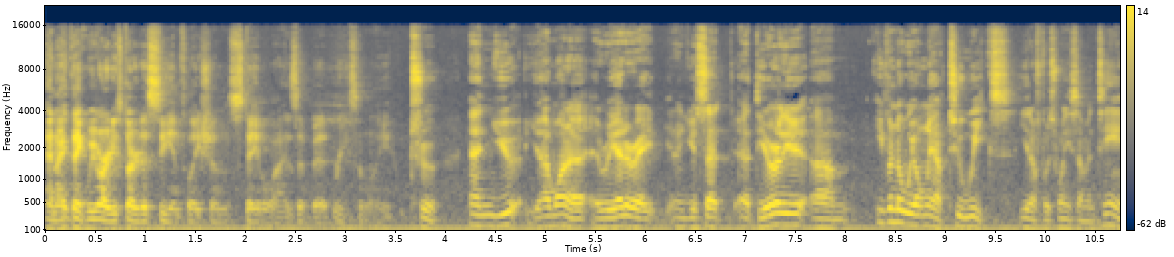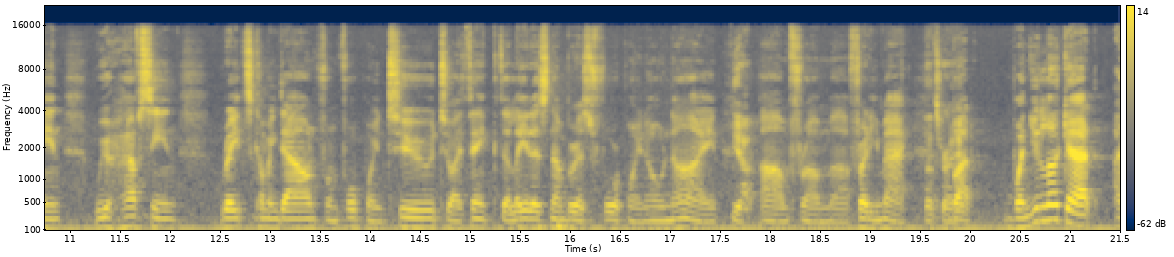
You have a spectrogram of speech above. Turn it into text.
And I think we've already started to see inflation stabilize a bit recently. True. And you, I want to reiterate. You know, you said at the early, um, even though we only have two weeks, you know, for 2017, we have seen rates coming down from 4.2 to I think the latest number is 4.09. Yeah. Um, from uh, Freddie Mac. That's right. But when you look at, I,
